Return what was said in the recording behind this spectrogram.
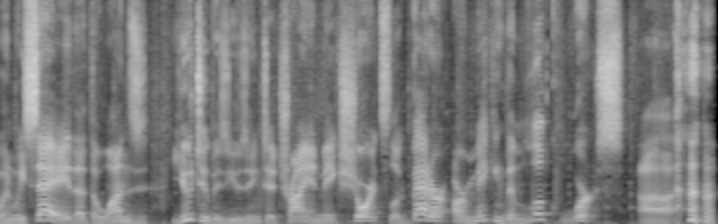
when we say that the ones YouTube is using to try and make shorts look better are making them look worse. Uh,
